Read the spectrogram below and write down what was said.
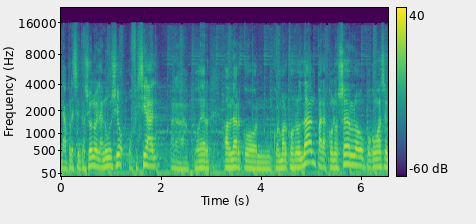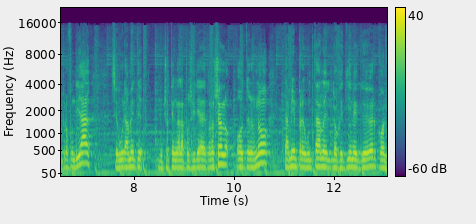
la presentación o el anuncio oficial para poder hablar con, con Marcos Roldán, para conocerlo un poco más en profundidad seguramente muchos tengan la posibilidad de conocerlo, otros no. También preguntarle lo que tiene que ver con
